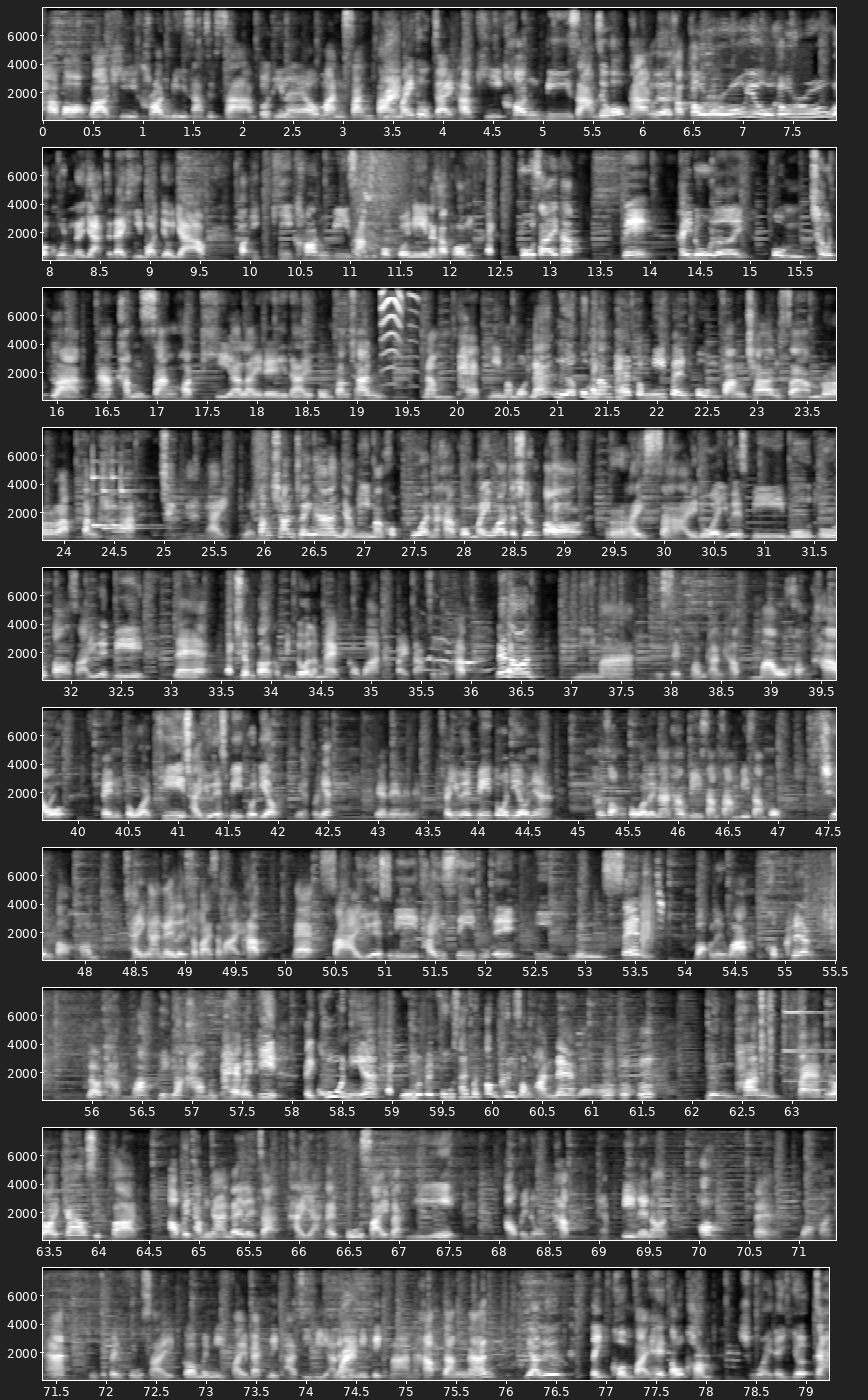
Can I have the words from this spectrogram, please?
ถ้าบอกว่าคีย์ครอน B33 ตัวที่แล้วมันสั้นไปไม่ถูกใจครับคีย์ครอน B36 ทางเลือกครับเขารู้อยู่เขารู้ว่าคุณนะอยากจะได้คีย์บอร์ดยาวๆ เพราะอีกคีย์ครอน B36 ตัวนี้นะครับผมฟูลไซส์ครับนี่ ให้ดูเลยปุ่มชุดหลักนะคำสั่งฮอตคีย์อะไรใดๆ ปุ่มฟังก์ชันนำแพดมีมาหมด และเหลือปุ่มนำแพดตรงนี้เป็นปุ่มฟังก์ชันสำหรับตั้งค่าใช้งานได้อีกด้วย ฟังก์ชันใช้งานยังมีมาครบถ้วนนะครับผมไม่ว่าจะเชื่อมต่อไร้สายด้วย USB Bluetooth ต่อสาย USB และเชื่อมต่อกับ Windows และ Mac ก็ว่ากันไปตามสะดวกครับ แน่นอนมีมาในเซ็ตพร้อมกันครับ เมาส์ของเขาเป็นตัวที่ใช้ USB ตัวเดียวเนี่ยตัวเนี้ย เนี่ยเนี่ยเนี่ยใช้ USB ตัวเดียวเนี่ยทั้ง 2 ตัวเลยนะทั้ง B33 B36 เชื่อมต่อคอมใช้งานได้เลยสบายๆครับ และสาย USB Type C to A อีก 1 เส้น บอกเลยว่าครบเครื่อง แล้วถามว่าเฮ้ยราคามันแพงไหมพี่ ไอ้คู่นี้อูมันเป็นฟูลไซส์มันต้องขึ้น 2,000 แน่อืมอืมอืม1,890 บาท เอาไปทำงานได้เลยจ้ะ ใครอยากได้ฟูลไซส์แบบนี้ เอาไปโดนครับ แฮปปี้แน่นอนอ้อ แต่บอกก่อนนะ ถึงจะเป็น full size ก็ไม่มีไฟแบ็กลิด RGB อะไรพวกนี้ติดมานะครับ ดังนั้นอย่าลืมติดโคมไฟให้โต๊ะคอมช่วยได้เยอะจ้ะ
